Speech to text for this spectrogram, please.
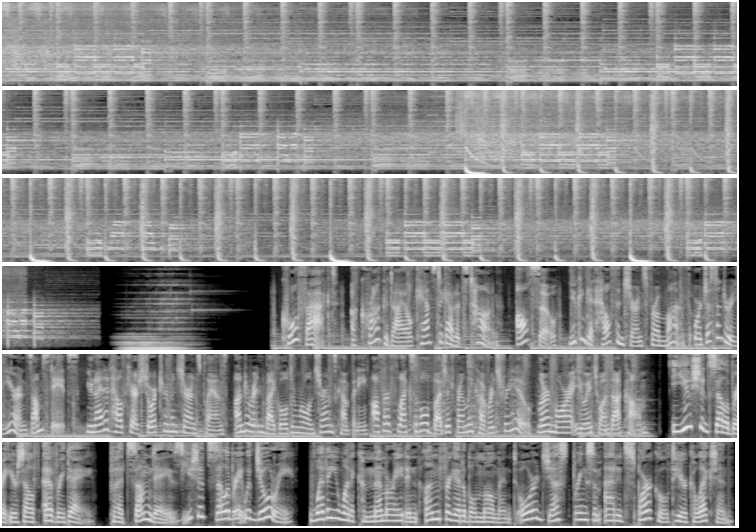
Cool fact a crocodile can't stick out its tongue. Also, you can get health insurance for a month or just under a year in some states. United Healthcare short term insurance plans, underwritten by Golden Rule Insurance Company, offer flexible, budget friendly coverage for you. Learn more at uh1.com. You should celebrate yourself every day, but some days you should celebrate with jewelry. Whether you want to commemorate an unforgettable moment or just bring some added sparkle to your collection,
